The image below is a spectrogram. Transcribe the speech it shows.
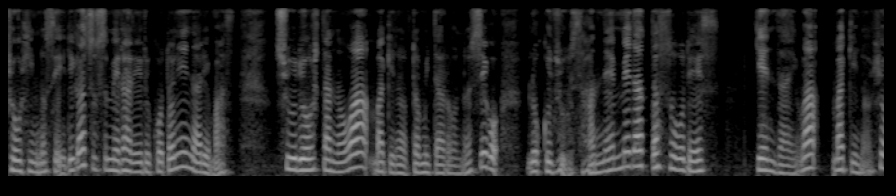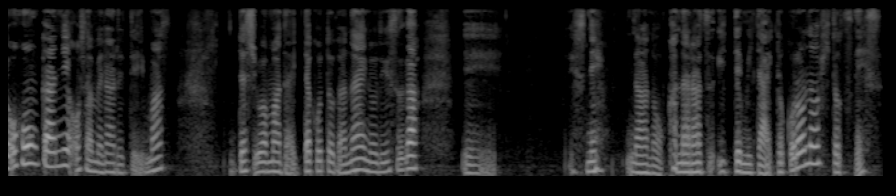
商品の整理が進められることになります。終了したのは牧野富太郎の死後63年目だったそうです。現在は牧野標本館に収められています。私はまだ行ったことがないのですが、えー、ですね、あの、必ず行ってみたいところの一つです。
